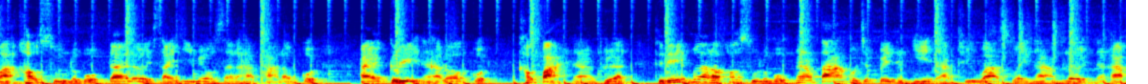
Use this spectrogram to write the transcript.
มาเข้าสู่ระบบได้เลยใส่อีเมลใส่รหัสผ่านแล้วกด I agree นะครับแล้วก็กดเข้าไปนะเพื่อน ทีนี้เมื่อเราเข้าสู่ระบบหน้าตาก็จะเป็นอย่างนี้นะครับ ถือว่าสวยงามเลยนะครับ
